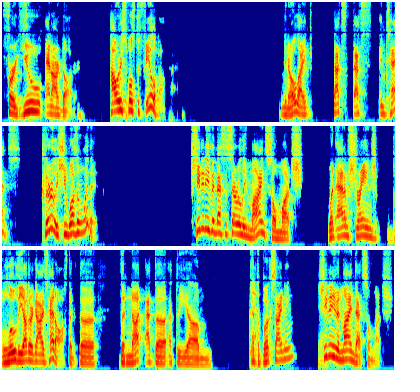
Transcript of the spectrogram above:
for you and our daughter? How are you supposed to feel about that? You know, like that's that's intense. Clearly, she wasn't with it. She didn't even necessarily mind so much when Adam Strange blew the other guy's head off, the the the nut at the at the um Yeah. at the book signing. Yeah. She didn't even mind that so much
